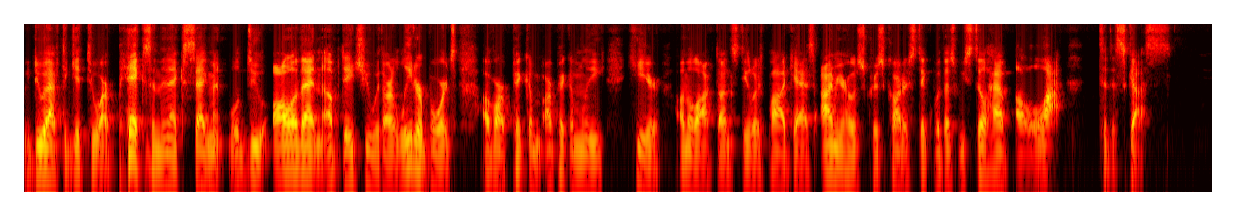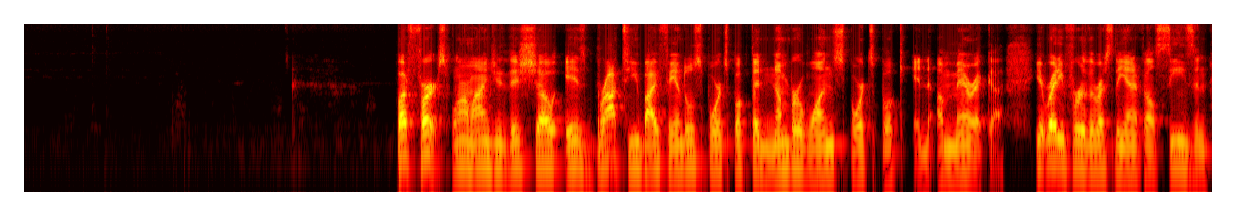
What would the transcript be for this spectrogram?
we do have to get to our picks in the next segment. We'll do all of that and update you with our leaderboards of our pick'em our pick'em league here on the Locked On Steelers podcast. I'm your host Chris Carter. Stick with us. We still have a lot to discuss. But first, I want to remind you this show is brought to you by FanDuel Sportsbook, the number one sportsbook in America. Get ready for the rest of the NFL season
